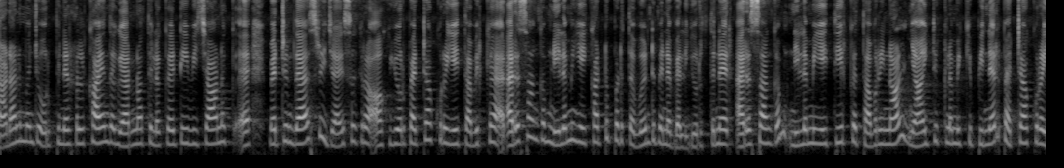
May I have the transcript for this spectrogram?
நாடாளுமன்ற உறுப்பினர்கள் காயந்த கர்ணா திலக்க டி வி சாணக் மற்றும் தயாஸ்ரீ ஜெயசேகர ஆகியோர் பற்றாக்குறையை தவிர்க்க அரசாங்கம் நிலைமையை கட்டுப்படுத்த வேண்டும் என வலியுறுத்தினர். அரசாங்கம் நிலைமையை தீர்க்க தவறினால் ஞாயிற்றுக்கிழமைக்கு பின்னர் பற்றாக்குறை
